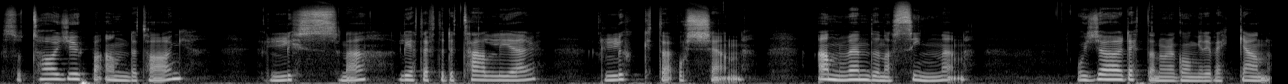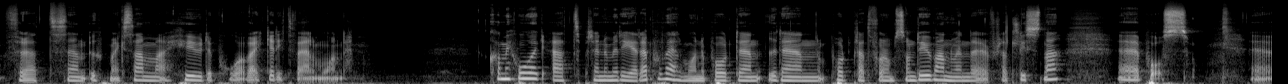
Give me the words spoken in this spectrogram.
Så ta djupa andetag, lyssna, leta efter detaljer, lukta och känn. Använd dina sinnen. Och gör detta några gånger i veckan för att sen uppmärksamma hur det påverkar ditt välmående. Kom ihåg att prenumerera på Välmåendepodden i den poddplattform som du använder för att lyssna eh, på oss. Eh,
